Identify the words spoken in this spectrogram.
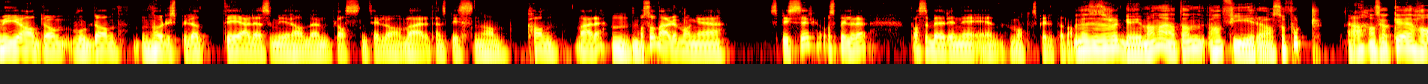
mye handler om hvordan når du spiller, at det er det som gir han den plassen til å være den spissen han kan være. Og sånn er det jo mange spisser og spillere. Passer bedre inn i en måte å spille på Da. Men det jeg synes er så gøy med han, er at han, han fyrer av så fort. Ja. Han skal ikke ha,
